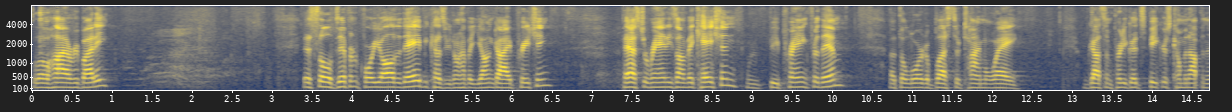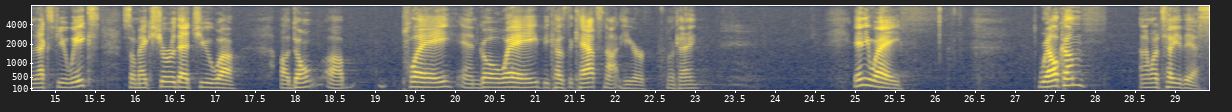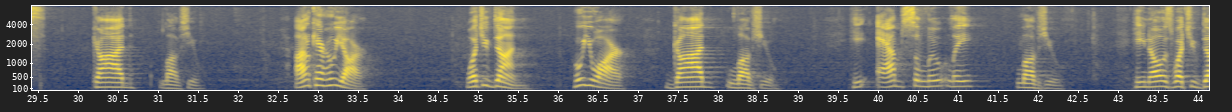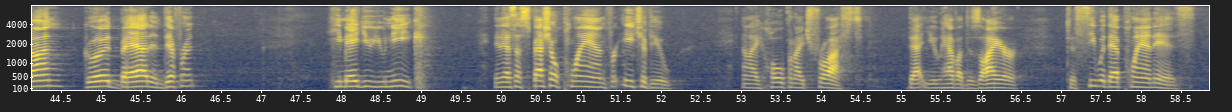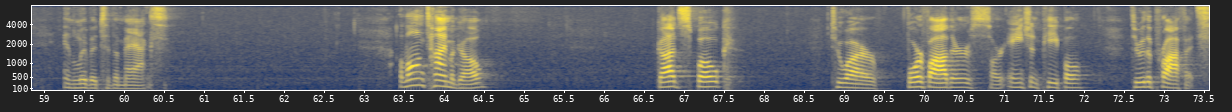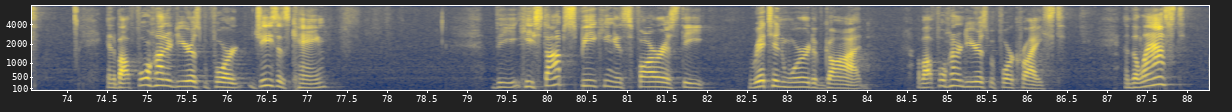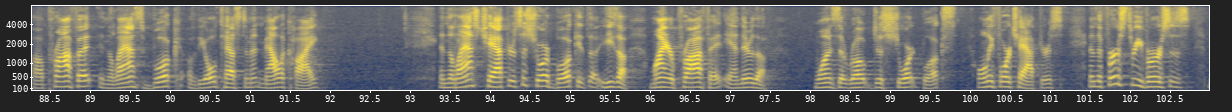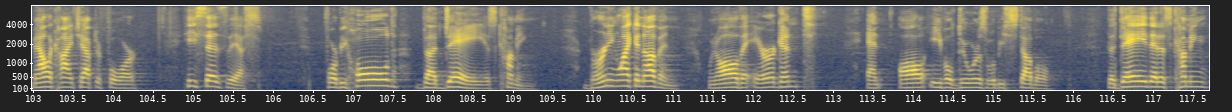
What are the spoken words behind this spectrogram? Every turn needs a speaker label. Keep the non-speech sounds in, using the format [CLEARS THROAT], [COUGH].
Speaker 1: Hello, hi, everybody. It's a little different for you all today because we don't have a young guy preaching. Pastor Randy's on vacation. We'll be praying for them that the Lord will bless their time away. We've got some pretty good speakers coming up in the next few weeks, so make sure that you uh, uh, don't uh, play and go away because the cat's not here, okay? Anyway, welcome, and I want to tell you this God loves you. I don't care who you are, what you've done, who you are, God loves you. He absolutely loves you. He knows what you've done, good, bad, indifferent. He made you unique and has a special plan for each of you. And I hope and I trust that you have a desire to see what that plan is and live it to the max. A long time ago, God spoke to our forefathers, our ancient people, through the prophets. And about 400 years before Jesus came, the, he stopped speaking as far as the written word of God, about 400 years before Christ. And the last uh, prophet in the last book of the Old Testament, Malachi, in the last chapter, it's a short book. A, he's a minor prophet, and they're the ones that wrote just short books, only four chapters. In the first three verses, Malachi chapter 4, he says this For behold, the day is coming, burning like an oven, when all the arrogant and all evildoers will be stubble. The day that is coming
